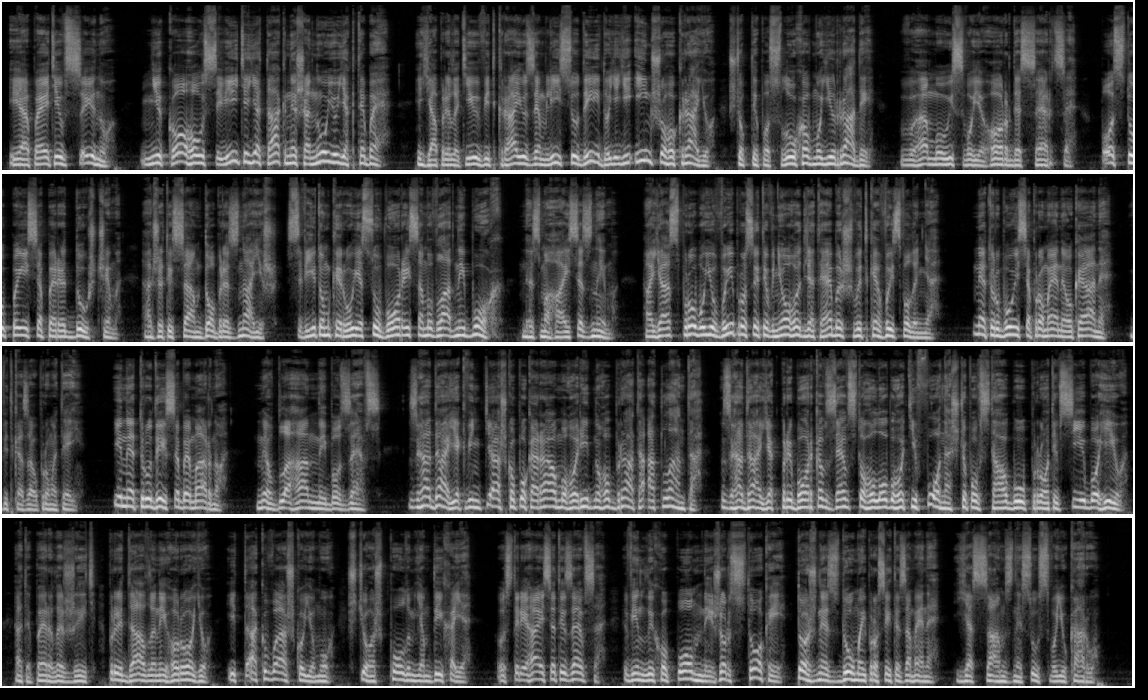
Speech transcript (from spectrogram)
Я петів, сину, нікого у світі я так не шаную, як тебе. Я прилетів від краю землі сюди, до її іншого краю, щоб ти послухав мої ради. Вгамуй своє горде серце, поступися перед дужчим, адже ти сам добре знаєш. Світом керує суворий самовладний Бог. Не змагайся з ним, а я спробую випросити в нього для тебе швидке визволення. Не турбуйся про мене, океане, відказав Прометей, і не труди себе марно, невблаганний бо Зевс. Згадай, як він тяжко покарав мого рідного брата Атланта. Згадай, як приборкав Зевс стоголового Тіфона, що повстав був проти всіх богів, а тепер лежить, придавлений горою, і так важко йому, що аж полум'ям дихає. Остерігайся ти, Зевса, він лихопомний, жорстокий, тож не здумай просити за мене, я сам знесу свою кару.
